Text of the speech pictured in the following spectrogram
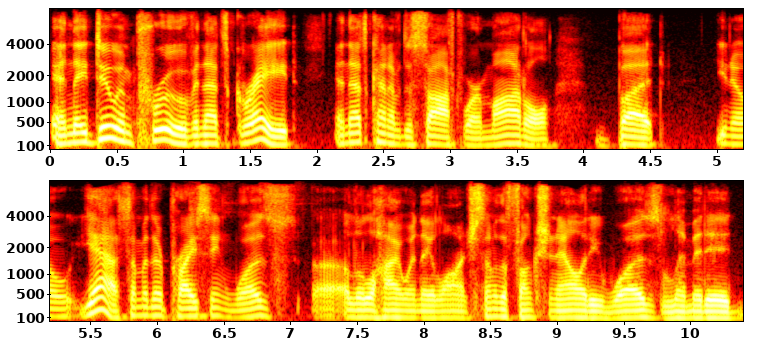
and they do improve, and that's great. And that's kind of the software model. But you know, yeah, some of their pricing was uh, a little high when they launched. Some of the functionality was limited,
